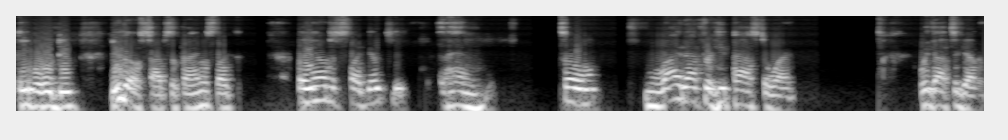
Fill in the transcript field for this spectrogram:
people who do do those types of things. Like, but you know, just like it, and so right after he passed away, we got together.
